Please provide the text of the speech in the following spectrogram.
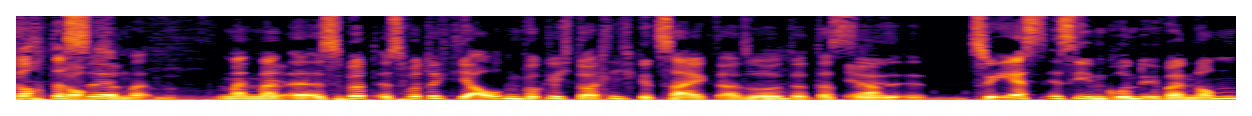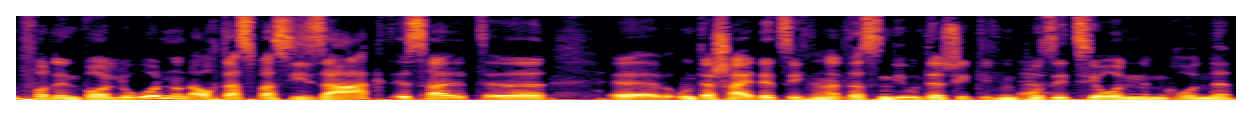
Doch, das Doch, äh, man, man, Ja. äh, es wird es wird durch die Augen wirklich deutlich gezeigt. Also Mhm. da- das Ja. äh, zuerst ist sie im Grunde übernommen von den Wollonen und auch das, was sie sagt, ist halt äh, äh, unterscheidet sich dann halt. Das sind die unterschiedlichen Ja. Positionen im Grunde.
